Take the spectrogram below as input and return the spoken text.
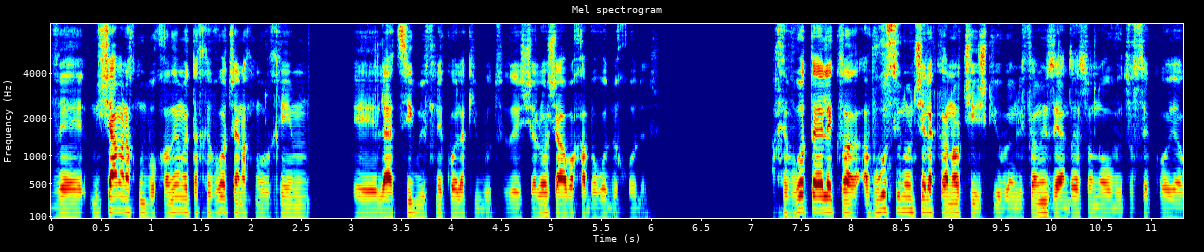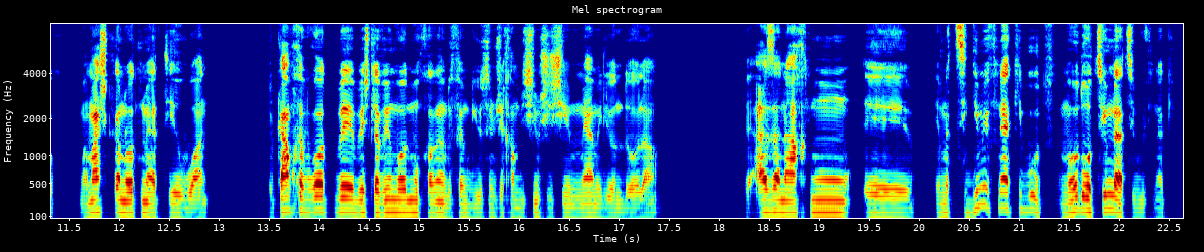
ומשם אנחנו בוחרים את החברות שאנחנו הולכים אה, להציג בפני כל הקיבוץ, זה שלוש-ארבע חברות בחודש. החברות האלה כבר עברו סינון של הקרנות שהשקיעו בהן, לפעמים זה אנדרסון הורוביץ או סקויה, ממש קרנות מהטיר 1, חלקם חברות בשלבים מאוד מאוחרים, לפעמים גיוסים של 50, 60, 100 מיליון דולר, ואז אנחנו, אה, הם מציגים בפני הקיבוץ, הם מאוד רוצים להציג בפני הקיבוץ,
